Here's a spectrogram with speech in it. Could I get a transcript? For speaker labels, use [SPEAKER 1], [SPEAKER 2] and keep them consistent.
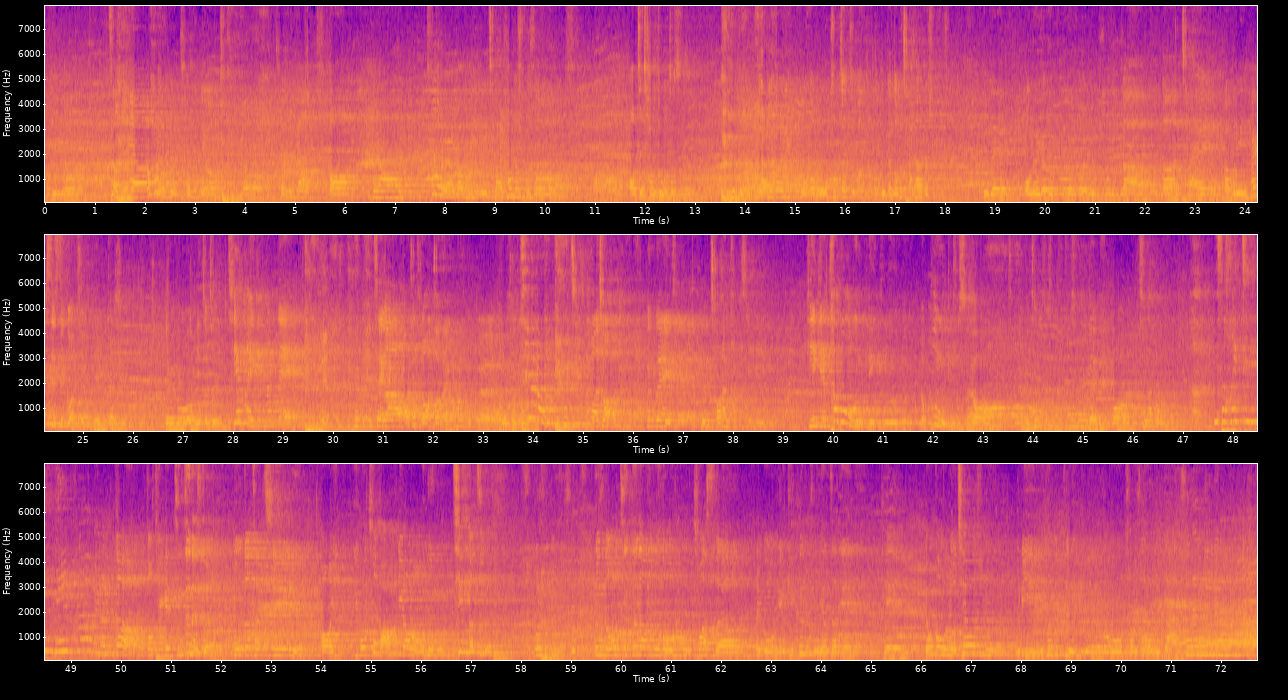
[SPEAKER 1] 저는요,
[SPEAKER 2] 저는요.
[SPEAKER 1] 여러분, 저는요, 저는요, 어, 이번 투어를 마무리 잘 하고 싶어서, 어, 어제 잠도 못 잤어요. 너무 떨리고, 너무 걱정도 많고, 그러니까 너무 잘하고 싶어서. 근데 오늘 여러분 얼굴 보니까 뭔가 잘 마무리 할 수 있을 것 같아요, 내일까지. 그리고 이제 좀 TMI이긴 한데, 제가 어제 들어왔잖아요, 한국을. 오랜만에. TMI! 맞아. 근데 이제 그 저랑 같이 비행기를 타고 온 링크 몇분 계셨어요. 네, 태국에서. 근데 막 지나가면 미사 화이팅! 내일 봐! 막 이러니까 또 되게 든든했어요. 뭔가 같이 어, 이, 이번 투어 마무리하러 오는 팀 같은? 그래서 너무 든든하고 너무 좋았어요. 그리고 이렇게 큰 공연장에 이렇게 뿅뿅으로 채워준 우리 한국 블링크 너무 감사합니다. 사랑해요.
